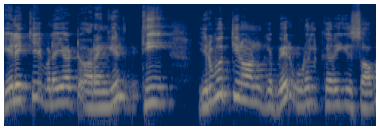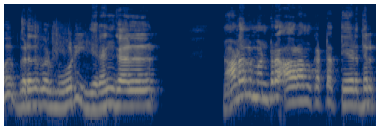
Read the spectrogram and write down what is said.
கேளிக்கை விளையாட்டு அரங்கில் தீ இருபத்தி நான்கு பேர் உடல் கருகி சாவு. பிரதமர் மோடி இரங்கல். நாடாளுமன்ற ஆறாம் கட்ட தேர்தல்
